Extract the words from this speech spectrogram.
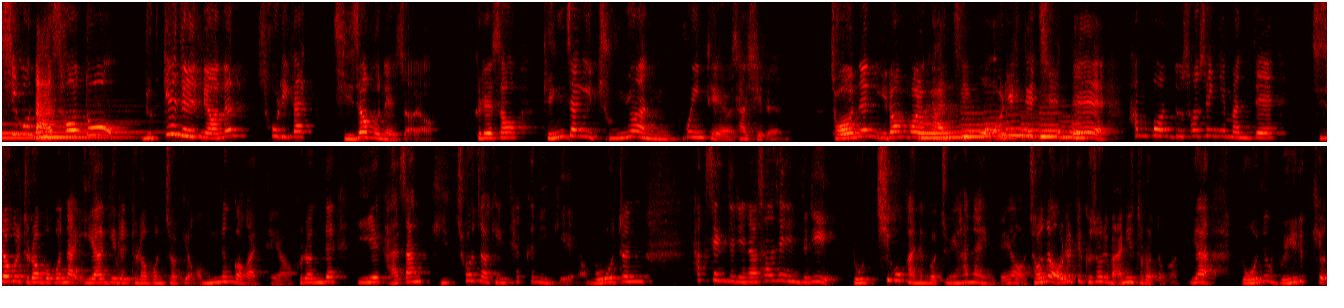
치고 나서도 늦게 들면은 소리가 지저분해져요. 그래서 굉장히 중요한 포인트예요, 사실은. 저는 이런 걸 가지고 어릴 때 칠 때 한 번도 선생님한테 지적을 들어보거나 이야기를 들어본 적이 없는 것 같아요. 그런데 이게 가장 기초적인 테크닉이에요. 모든 학생들이나 선생님들이 놓치고 가는 것 중에 하나인데요. 저는 어릴 때 그 소리 많이 들었던 것 같아요. 야, 너는 왜 이렇게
